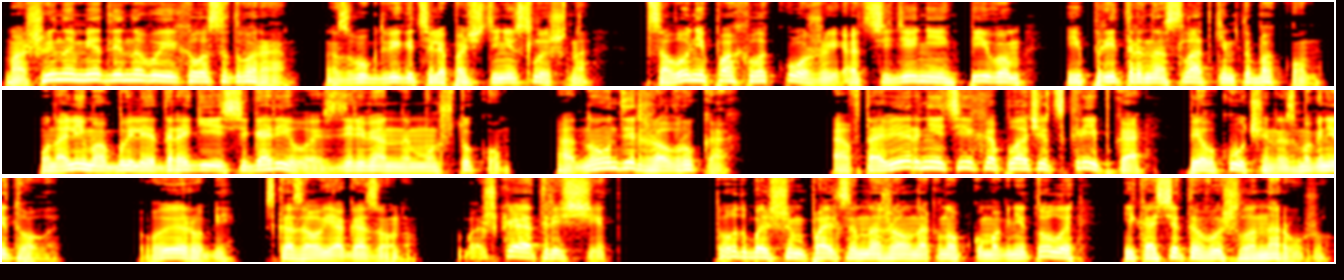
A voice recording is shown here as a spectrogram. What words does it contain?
Машина медленно выехала со двора. Звук двигателя почти не слышно. В салоне пахло кожей от сидений, пивом и приторно-сладким табаком. У Налима были дорогие сигарилы с деревянным мундштуком. Одно он держал в руках. А в таверне тихо плачет скрипка, пел Кучин из магнитолы. «Выруби», – сказал я Газону. «Башка трещит». Тот большим пальцем нажал на кнопку магнитолы, и кассета вышла наружу.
